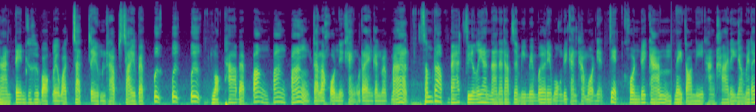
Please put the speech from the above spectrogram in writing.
งานเต้นก็คือบอกเลยว่าจัดเต็มนะครับใส่แบบปึกปึกปึกล็อกท่าแบบปั้งปั้งปั้งแต่ละคนเนี่ยแข็งแรงกันมาก ๆสำหรับ Bad Villain นะนะครับจะมีเมมเบอร์ในวงด้วยกันทั้งหมดเนี่ยเคนด้วยกัน ในตอนนี้ทางค่ายเนี่ยยังไม่ได้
